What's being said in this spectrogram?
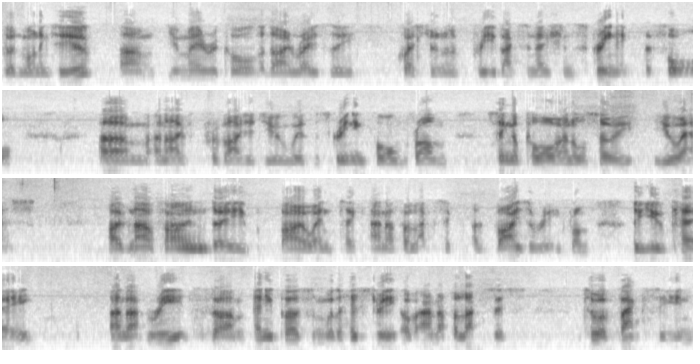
Good morning to you. Um, you may recall that I raised the question of pre-vaccination screening before, um, and I've provided you with the screening form from Singapore and also US. I've now found a BioNTech anaphylactic advisory from the UK, and that reads um, any person with a history of anaphylaxis to a vaccine,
